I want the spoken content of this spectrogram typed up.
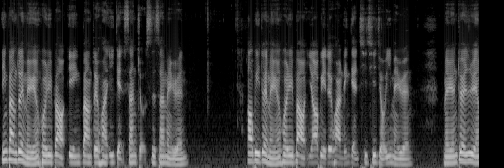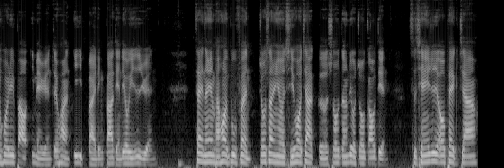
英镑对美元汇率报一英镑兑换一点三九四三美元，澳币对美元汇率报一澳币兑换零点七七九一美元。美元兑日元汇率报一美元兑换一百零八点六一日元。在能源盘后的部分，周三原油期货价格收登六周高点。此前一日，OPEC 加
